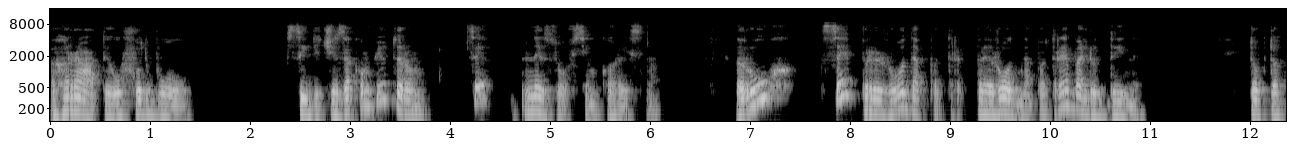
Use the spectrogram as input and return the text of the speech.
грати у футбол, сидячи за комп'ютером, це не зовсім корисно. Рух це природа, природна потреба людини. Тобто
